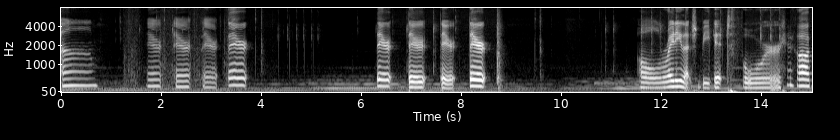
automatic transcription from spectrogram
Um. There, there, there, there. There, there, there, there. Alrighty, that should be it for Hancock.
